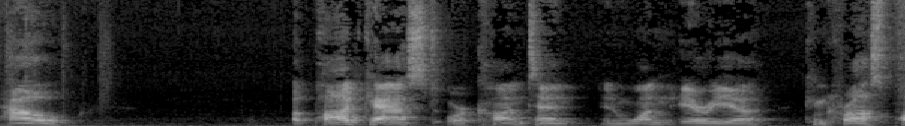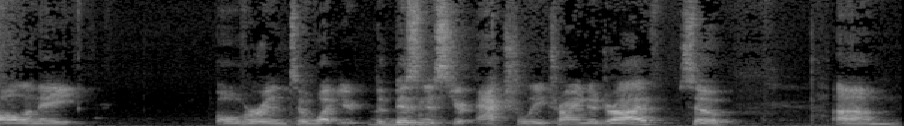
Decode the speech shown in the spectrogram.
how a podcast or content in one area can cross pollinate over into what you're, the business you're actually trying to drive. So, um,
